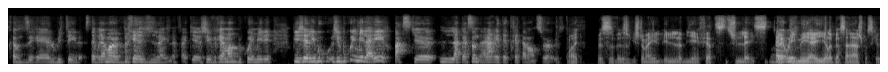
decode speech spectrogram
comme dirait Louis T. C'était vraiment un vrai vilain. Fait que j'ai vraiment beaucoup aimé les... Puis j'ai beaucoup, j'ai beaucoup aimé l'haïr parce que la personne derrière était très talentueuse. Oui, mais ça, veut dire que justement, il l'a bien fait. Si tu l'as si ben as aimé haïr le personnage parce qu'il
